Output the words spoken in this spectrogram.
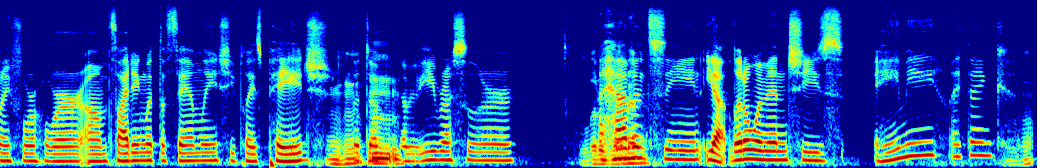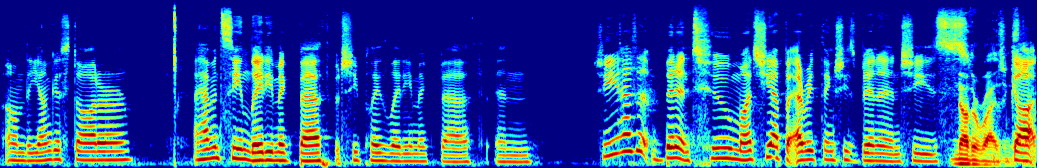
A24 horror. Um, Fighting with the Family. She plays Paige, Mhm. the. WWE wrestler. Little I Women? haven't seen. Yeah, Little Women. She's Amy, I think. Mm-hmm. Um, the youngest daughter. I haven't seen Lady Macbeth, but she plays Lady Macbeth, and she hasn't been in too much yet. But everything she's been in, she's Another rising star.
